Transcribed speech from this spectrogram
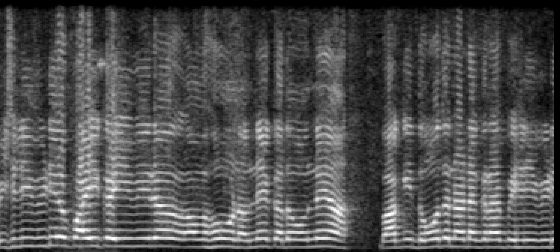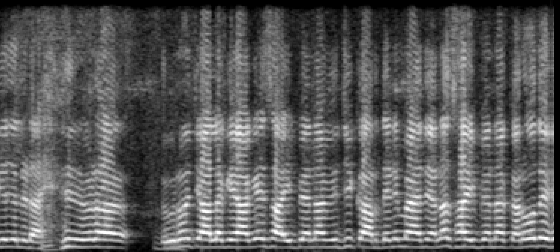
ਪਿਛਲੀ ਵੀਡੀਓ ਪਾਈ ਕਈ ਵੀਰ ਹੁਣ ਆਉਨੇ ਕਦੋਂ ਆਉਨੇ ਆ। ਬਾਕੀ ਦੋ ਤਿੰਨ ਡੰਗਰਾਂ ਪਿਛਲੀ ਵੀਡੀਓ 'ਚ ਲੜਾਈ ਥੋੜਾ ਦੂਰੋਂ ਚੱਲ ਕੇ ਆ ਗਏ। ਸਾਈ ਪਿਆਨਾ ਵੀਰ ਜੀ ਕਰ ਦੇਣੀ ਮੈਂ ਤੇ ਆਣਾ ਸਾਈ ਪਿਆਨਾ ਕਰੋ ਤੇ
